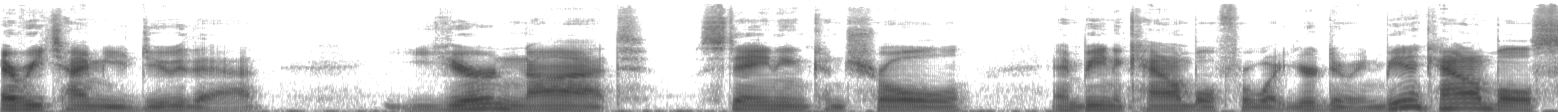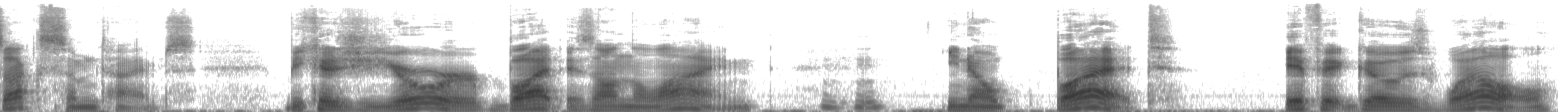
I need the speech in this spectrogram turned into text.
every time you do that you're not staying in control and being accountable for what you're doing. Being accountable sucks sometimes because your butt is on the line. Mm-hmm. You know, but if it goes well,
